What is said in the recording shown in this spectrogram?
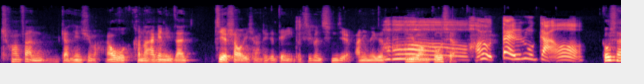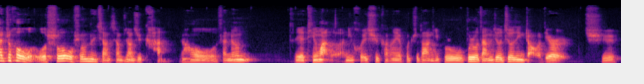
吃完饭感兴趣嘛？然后我可能还给你再介绍一下这个电影的基本情节，把你那个欲望勾起来。哦，好有代入感哦！勾起来之后，我我说我说你想想不想去看？然后反正也挺晚的了，你回去可能也不知道。你不如不如咱们就就近找个地儿去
